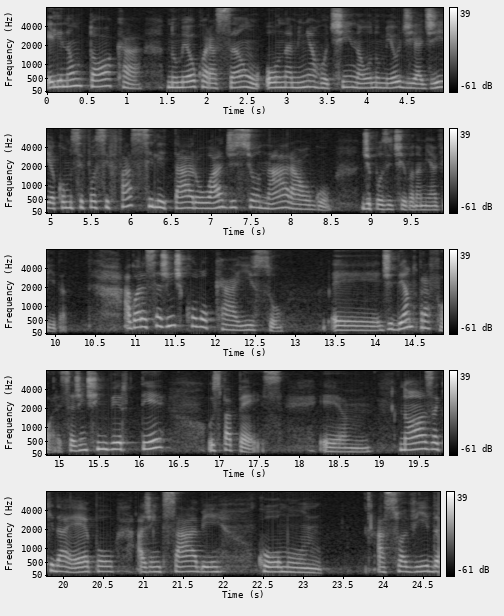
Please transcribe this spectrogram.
ele não toca no meu coração ou na minha rotina ou no meu dia a dia como se fosse facilitar ou adicionar algo de positivo na minha vida. Agora, se a gente colocar isso é, de dentro para fora, se a gente inverter os papéis. É, nós aqui da Apple, a gente sabe como a sua vida,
